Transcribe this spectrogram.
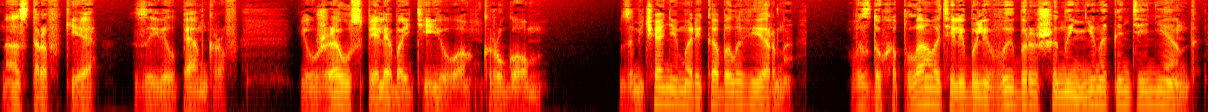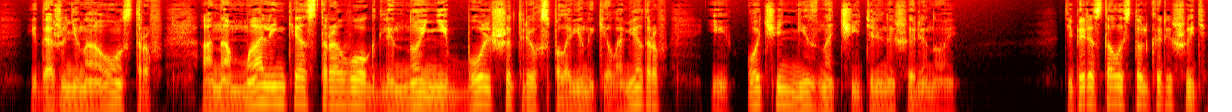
на островке», — заявил Пенкроф, — «и уже успели обойти его кругом». Замечание моряка было верно. Воздухоплаватели были выброшены не на континент и даже не на остров, а на маленький островок длиной не больше трех с половиной километров и очень незначительной шириной. Теперь осталось только решить,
